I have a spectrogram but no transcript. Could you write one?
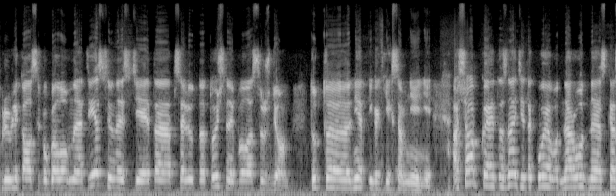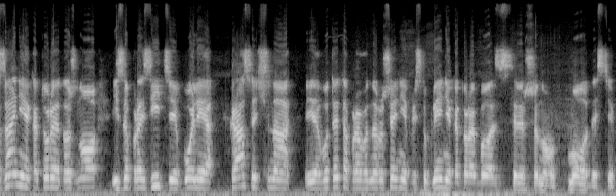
привлекался к уголовной ответственности, это абсолютно точно и был осужден. Тут э, нет никаких сомнений. А шапка это, знаете, такое вот народное сказание, которое должно изобразить более красочно и вот это правонарушение преступление, которое было совершено в молодости.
